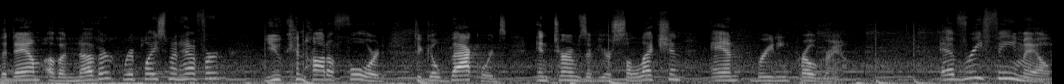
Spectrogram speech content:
the dam of another replacement heifer, you cannot afford to go backwards in terms of your selection and breeding program. Every female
